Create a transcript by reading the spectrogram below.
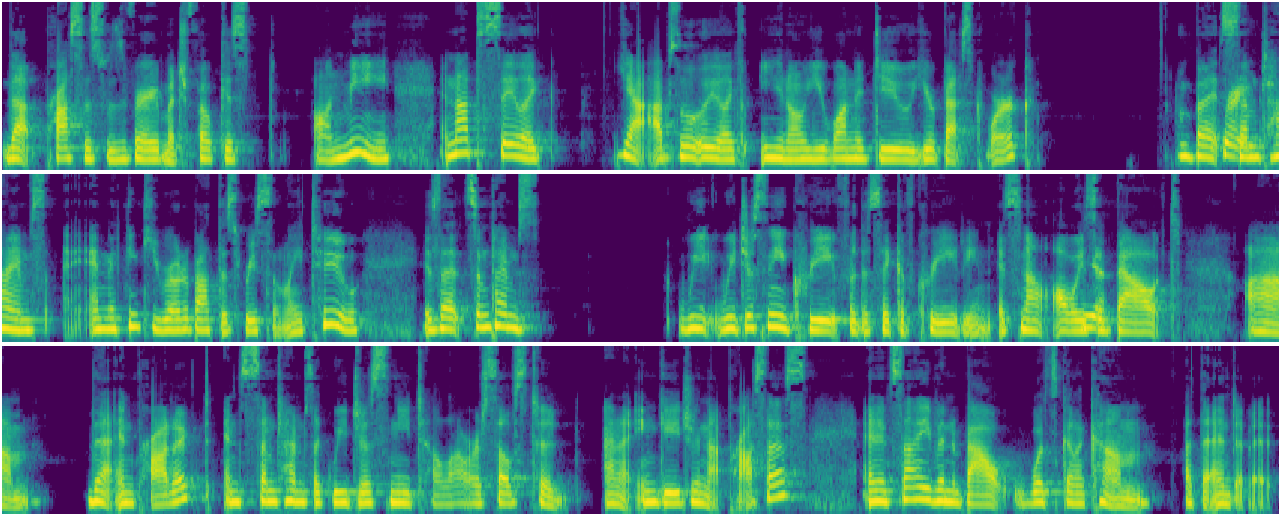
that process was very much focused on me and not to say like yeah, absolutely. Like, you know, you want to do your best work. But right. sometimes, and I think you wrote about this recently too, is that sometimes we we just need to create for the sake of creating. It's not always yeah. about um, the end product, and sometimes like we just need to allow ourselves to uh, engage in that process. And it's not even about what's going to come at the end of it.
